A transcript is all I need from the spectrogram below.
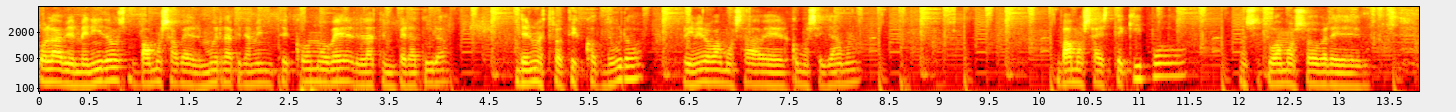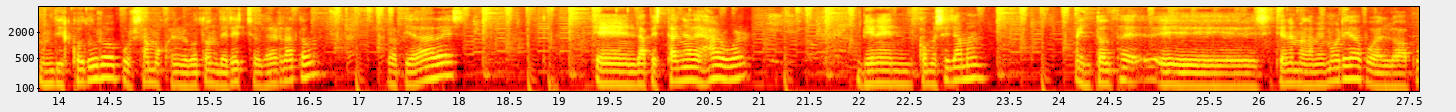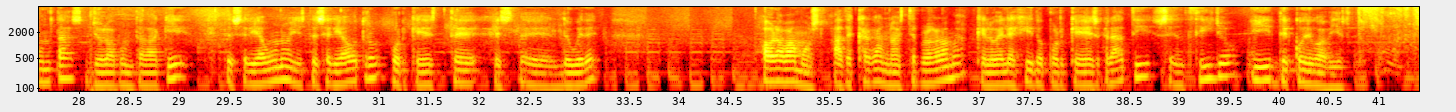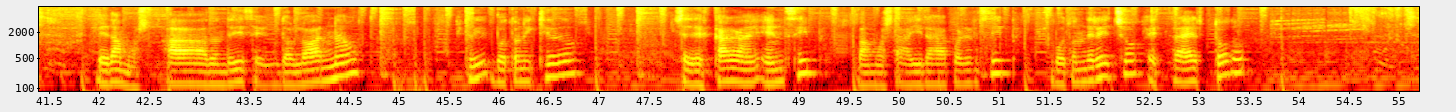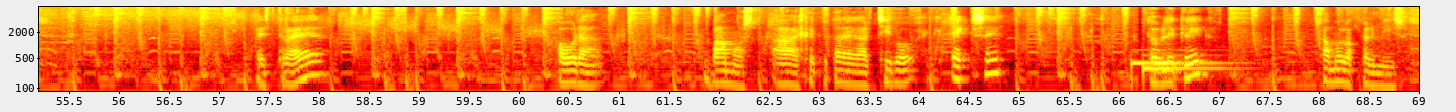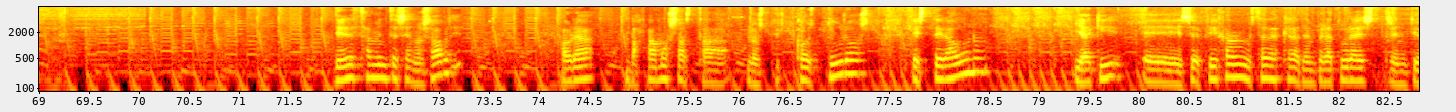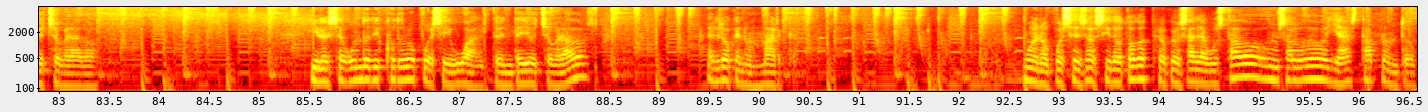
Hola, bienvenidos. Vamos a ver muy rápidamente cómo ver la temperatura de nuestros discos duros. Primero vamos a ver cómo se llaman. Vamos a este equipo, nos situamos sobre un disco duro, pulsamos con el botón derecho del ratón, propiedades. En la pestaña de hardware vienen, ¿cómo se llaman? Entonces, eh, si tienes mala memoria, pues lo apuntas. Yo lo he apuntado aquí. Este sería uno y este sería otro, porque este es el DVD. Ahora vamos a descargarnos este programa, que lo he elegido porque es gratis, sencillo y de código abierto. Le damos a donde dice Download Now, botón izquierdo, se descarga en zip, vamos a ir a por el zip, botón derecho, extraer todo extraer. Ahora vamos a ejecutar el archivo exe. Doble clic. Damos los permisos. Directamente se nos abre. Ahora bajamos hasta los discos duros. Este era uno. Y aquí eh, se fijan ustedes que la temperatura es 38 grados y el segundo disco duro pues igual 38 grados es lo que nos marca. Bueno pues eso ha sido todo espero que os haya gustado un saludo y hasta pronto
